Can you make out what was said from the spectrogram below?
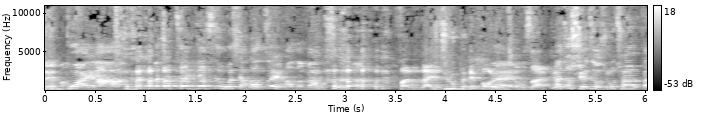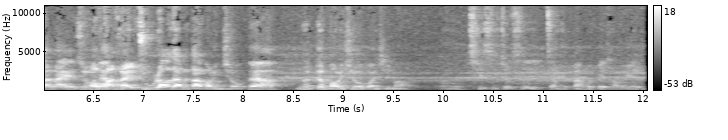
很吗？怪啊，而且这已经是我想到最好的方式了。反来猪杯保龄球赛。对，然后就选手全部穿反来猪，哦，反来猪，然后在那边打保龄球，对啊，那跟保龄球有关系吗？嗯，其实就是这样子办会被讨厌的。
